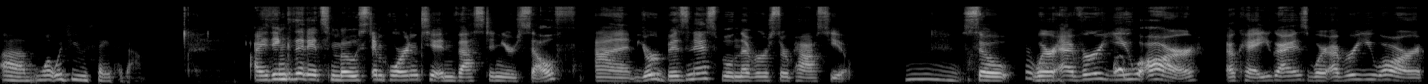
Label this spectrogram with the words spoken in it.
Um, what would you say to them I think that it's most important to invest in yourself. Um, your business will never surpass you. Mm. So wherever you are, okay, you guys, wherever you are,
